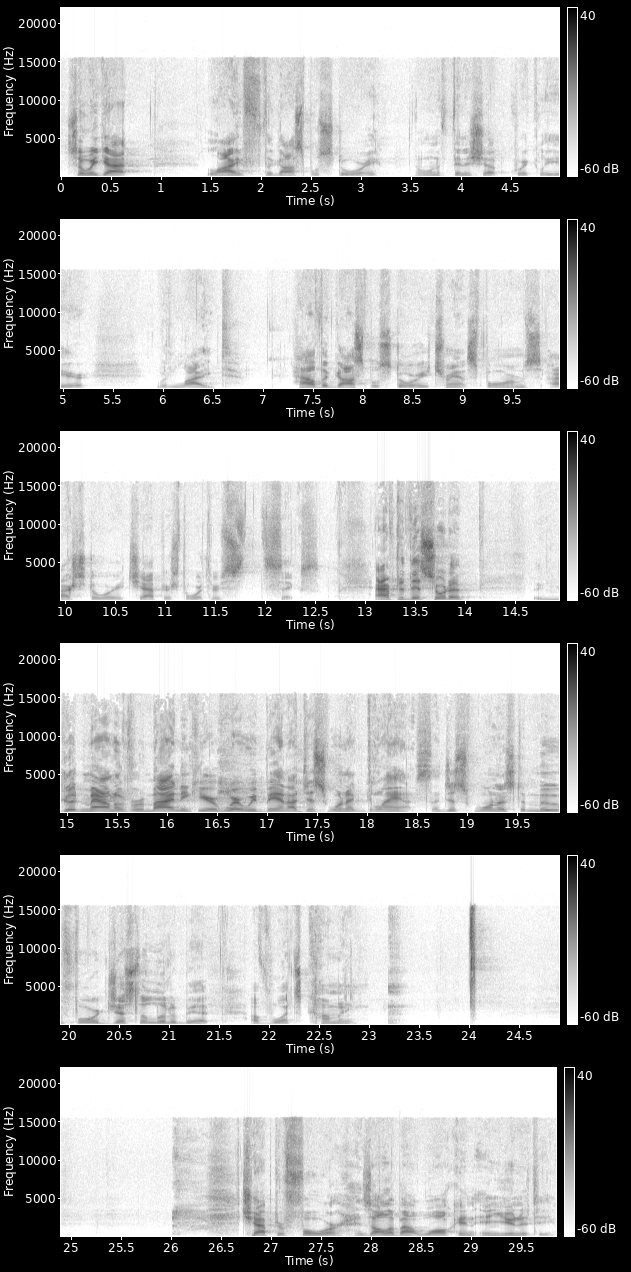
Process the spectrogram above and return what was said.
So we got life, the gospel story. I want to finish up quickly here with light. How the gospel story transforms our story, chapters 4 through 6. After this sort of good amount of reminding here of where we've been, I just want to glance. I just want us to move forward just a little bit of what's coming. Chapter 4 is all about walking in unity.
